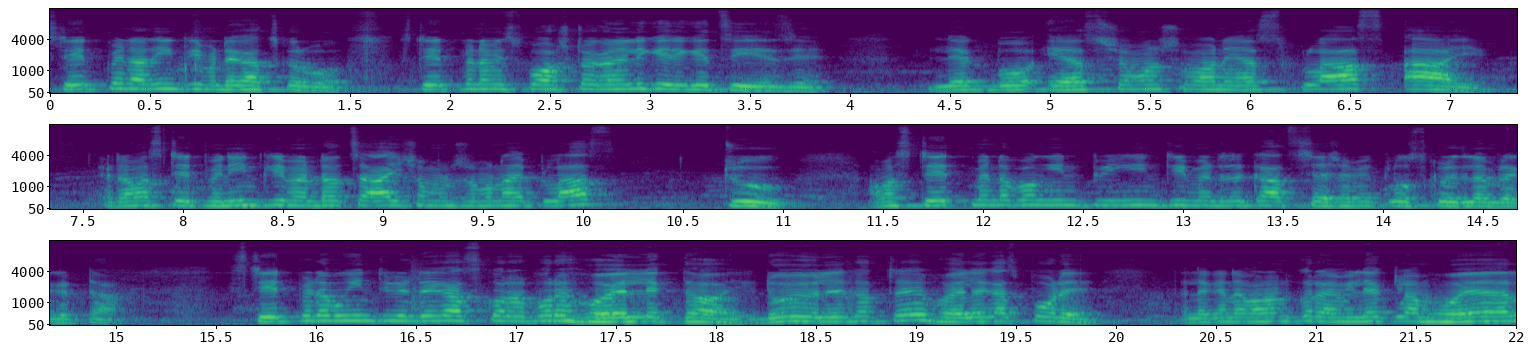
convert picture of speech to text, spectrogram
স্টেটমেন্ট আর ইনক্রিমেন্টে কাজ করব। স্টেটমেন্ট আমি স্পষ্ট এখানে লিখে রেখেছি, এই যে লিখব এস সমান সমান এস প্লাস আই এটা আমার স্টেটমেন্ট ইনক্রিমেন্ট হচ্ছে আই সমান সমান আই প্লাস টু আমার স্টেটমেন্ট এবং ইনক্রিমেন্টের কাজ শেষ, আমি ক্লোজ করে দিলাম ব্র্যাকেটটা স্টেটমেন্ট এবং ইনক্রিমেন্টের কাজ করার পরে হোয়েল লিখতে হয়। ডো হোয়েলের ক্ষেত্রে হোয়েলের কাজ পড়ে। তাহলে এখানে বানান করে আমি লিখলাম হোয়েল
